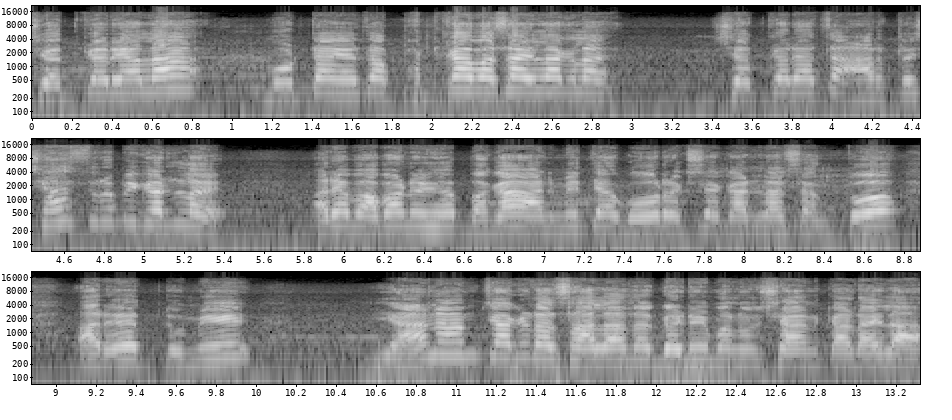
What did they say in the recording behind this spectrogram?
शेतकऱ्याला मोठा याचा फटका बसायला लागलाय. शेतकऱ्याचं अर्थशास्त्र बिघडलंय. अरे बाबानो हे बघा आणि मी त्या गोरक्षकांना सांगतो अरे तुम्ही या ना आमच्याकडं सालानं गडी म्हणून शान काढायला.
